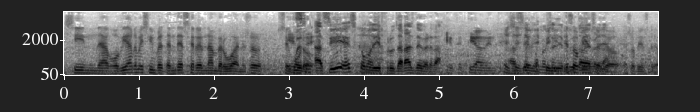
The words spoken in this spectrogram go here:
sin agobiarme y sin pretender ser el number one. Eso seguro. Ese- Así es como disfrutarás de verdad. Efectivamente. Ese Así es el como se espíritu. Eso de pienso verdad. yo, eso pienso yo.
